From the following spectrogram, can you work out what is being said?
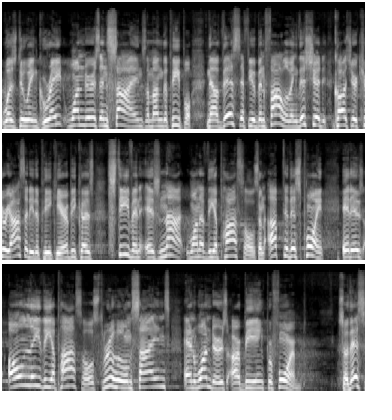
was doing great wonders and signs among the people. Now, this, if you've been following, this should cause your curiosity to pique here because Stephen is not one of the apostles. And up to this point, it is only the apostles through whom signs and wonders are being performed. So this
